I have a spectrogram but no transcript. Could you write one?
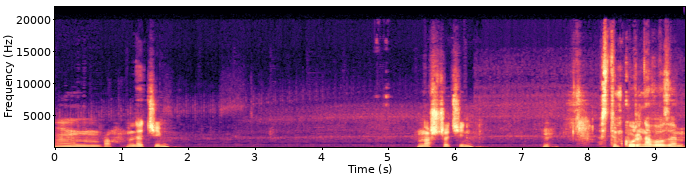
Dobra, leci. Na Szczecin. Z tym kurnawozem.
